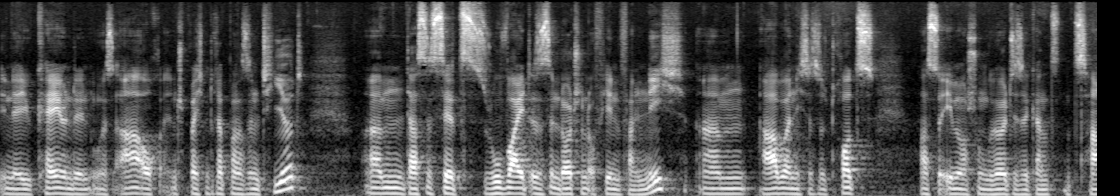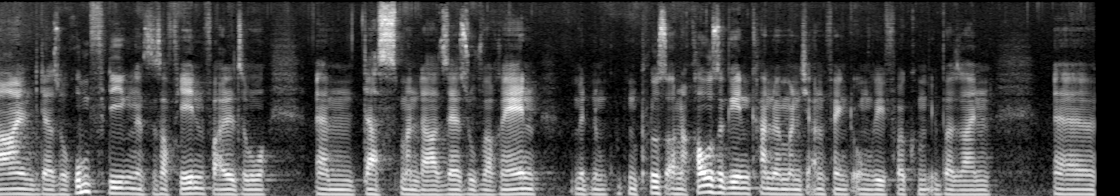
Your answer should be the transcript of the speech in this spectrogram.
in der UK und den USA auch entsprechend repräsentiert. Ähm, das ist jetzt, so weit ist es in Deutschland auf jeden Fall nicht, ähm, aber nichtsdestotrotz hast du eben auch schon gehört, diese ganzen Zahlen, die da so rumfliegen. Es ist auf jeden Fall so, ähm, dass man da sehr souverän mit einem guten Plus auch nach Hause gehen kann, wenn man nicht anfängt, irgendwie vollkommen über seinen, äh,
